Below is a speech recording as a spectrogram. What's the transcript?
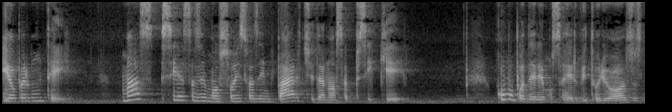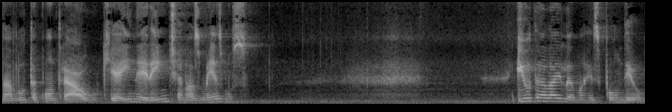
E eu perguntei: mas se essas emoções fazem parte da nossa psique, como poderemos sair vitoriosos na luta contra algo que é inerente a nós mesmos? E o Dalai Lama respondeu:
